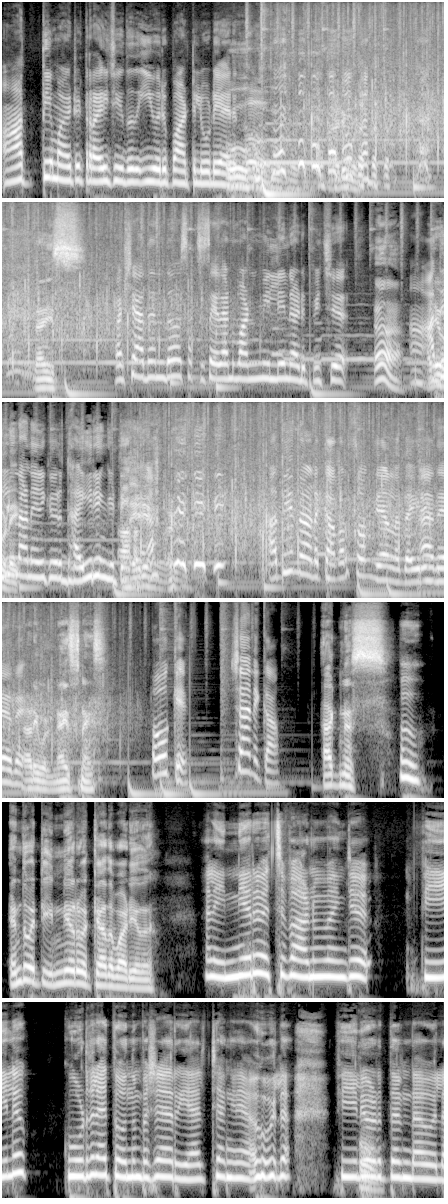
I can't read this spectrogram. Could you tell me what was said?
ആദ്യമായിട്ട് ട്രൈ ചെയ്തത് ഈ ഒരു പാട്ടിലൂടെയായിരുന്നു. നൈസ് പക്ഷെ അതെന്തോ സക്സസ് ചെയ്താണ്ട് വൺ മില്യൺ അടുപ്പിച്ച്. അതിൽ നിന്നാണ് എനിക്ക് ഒരു ധൈര്യം കിട്ടിയത് അതിൽ നിന്നാണ് കവർ സോങ് ചെയ്യാനുള്ള ധൈര്യം. അതെ അതെ. അടിപൊളി. Nice nice okay Shanika. Agnes ഓ. എന്ത് പറ്റി? ഇന്നിയർ വെക്കാതെ പാടിയത്? അല്ല ഇന്നിയർ വെച്ച് പാടുമ്പോൾ എനിക്ക് ഫീൽ കൂടുതലായി തോന്നും പക്ഷെ റിയാലിറ്റി അങ്ങനെ ആവൂല. ഫീൽ കൊടുത്തുണ്ടാവൂല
